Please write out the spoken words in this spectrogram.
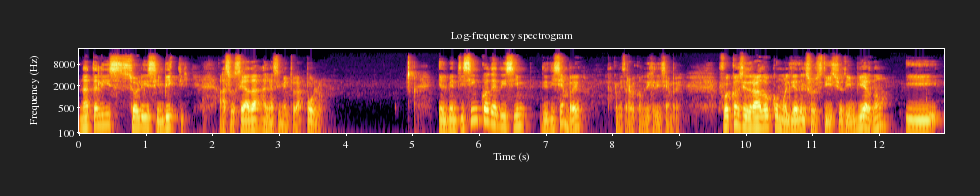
Natalis Solis Invicti, asociada al nacimiento de Apolo. El 25 de, diciembre, me cuando dije diciembre, fue considerado como el día del solsticio de invierno y,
